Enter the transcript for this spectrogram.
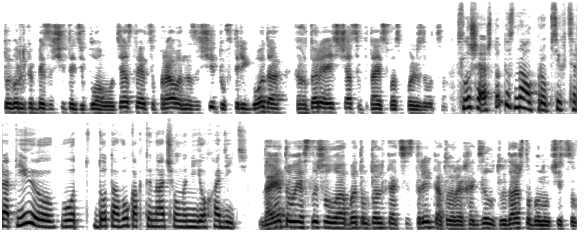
то только без защиты диплома. У тебя остается право на защиту в три года, которой я сейчас и пытаюсь воспользоваться. Слушай, а что ты знал про психотерапию вот до того, как ты начал на нее ходить? До этого я слышал об этом только от сестры, которая ходила туда, чтобы научиться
